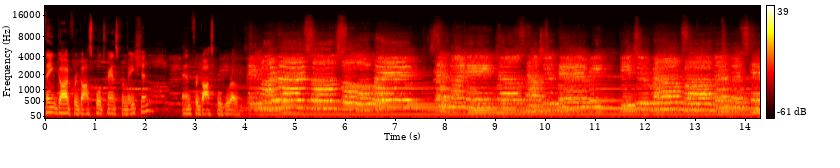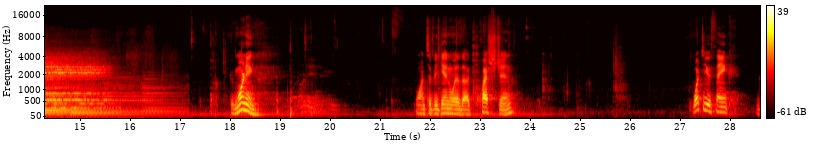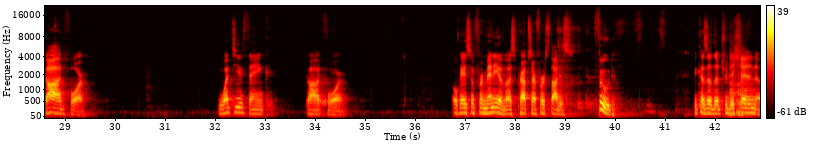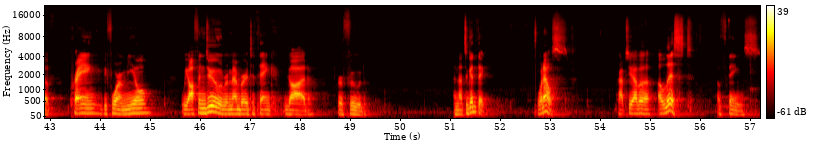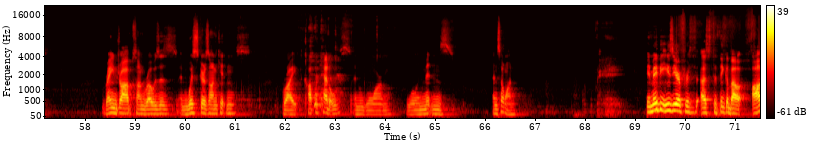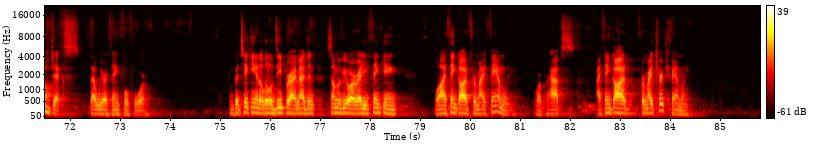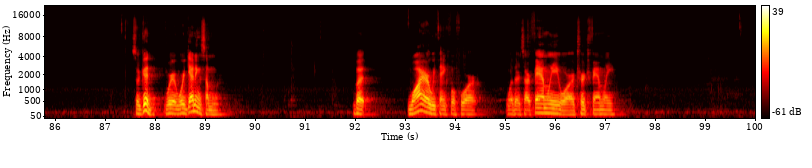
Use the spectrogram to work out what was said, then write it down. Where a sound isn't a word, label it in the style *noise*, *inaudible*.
Thank God for gospel transformation and for gospel growth. Good morning. Want to begin with a question. What do you thank God for? What do you thank God for? Okay, so for many of us, perhaps our first thought is food. Because of the tradition of praying before a meal, we often do remember to thank God for food. And that's a good thing. What else? Perhaps you have a, a list of things raindrops on roses and whiskers on kittens, bright copper kettles *laughs* and warm woolen mittens, and so on. It may be easier for us to think about objects that we are thankful for. But taking it a little deeper, I imagine some of you are already thinking, well, I thank God for my family, or perhaps I thank God for my church family. So good, we're, we're getting somewhere. But why are we thankful for whether it's our family or our church family?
